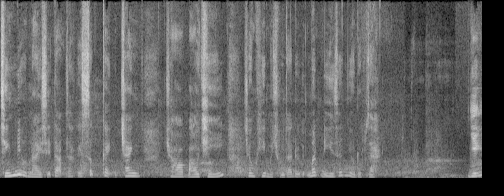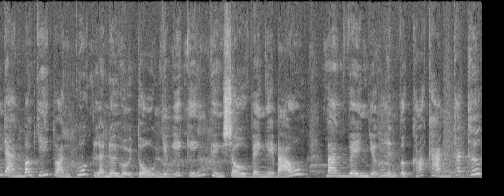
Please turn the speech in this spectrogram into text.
chính điều này sẽ tạo ra cái sức cạnh tranh cho báo chí trong khi mà chúng ta được mất đi rất nhiều độc giả. Diễn đàn báo chí toàn quốc là nơi hội tụ những ý kiến chuyên sâu về nghề báo, bàn về những lĩnh vực khó khăn, thách thức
